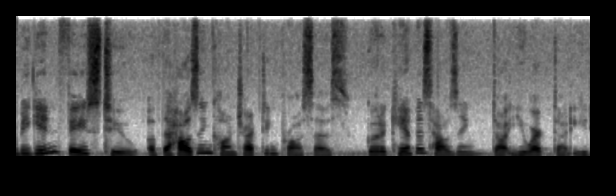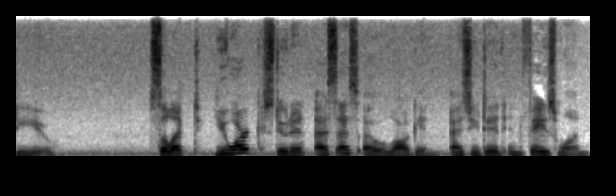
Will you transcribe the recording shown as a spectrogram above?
begin Phase 2 of the housing contracting process, go to campushousing.uark.edu. Select UARK Student SSO Login as you did in Phase 1.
